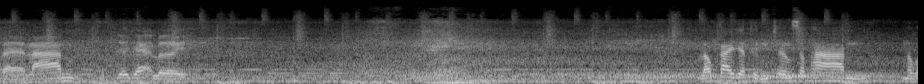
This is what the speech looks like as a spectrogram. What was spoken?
แต่ร้านเยอะแยะเลยเราใกล้จะถึงเชิงสะพานนว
